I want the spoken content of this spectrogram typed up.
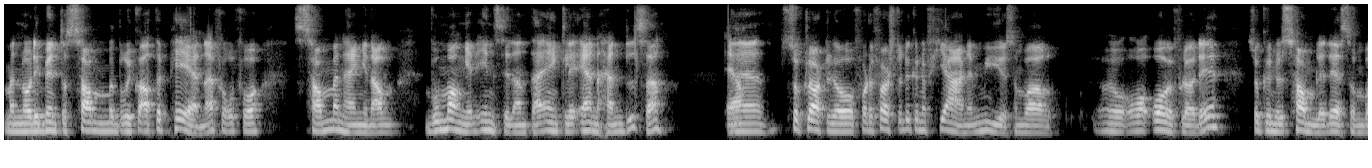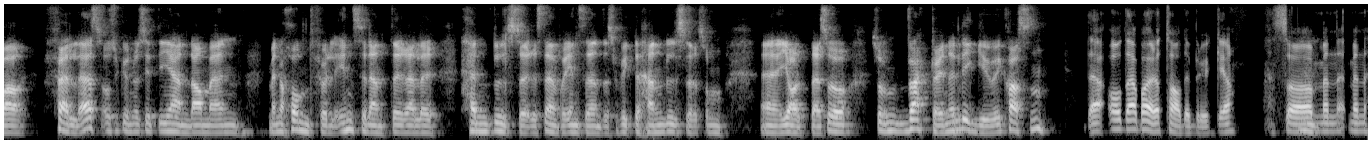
Men når de begynte å bruke ATP-ene for å få sammenhengen av hvor mange incidenter er egentlig en hendelse, ja. eh, så klarte du å for det første du kunne fjerne mye som var overflødig. Så kunne du samle det som var felles, og så kunne du sitte igjen da med en, med en håndfull incidenter eller hendelser istedenfor incidenter. Så fikk du hendelser som eh, hjalp deg. Så, så, verktøyene ligger jo i kassen. Det, og det er bare å ta det i bruk, ja. Så, mm. Men, men,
